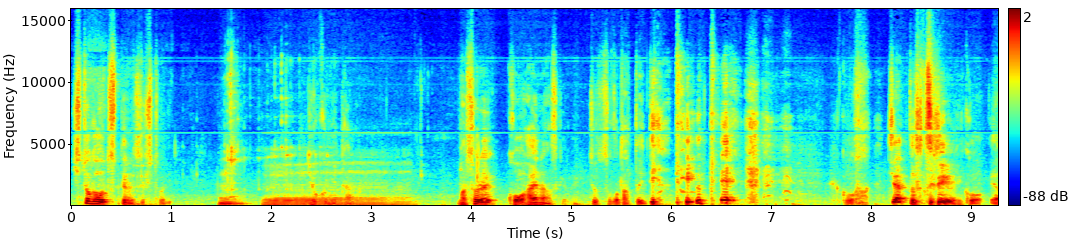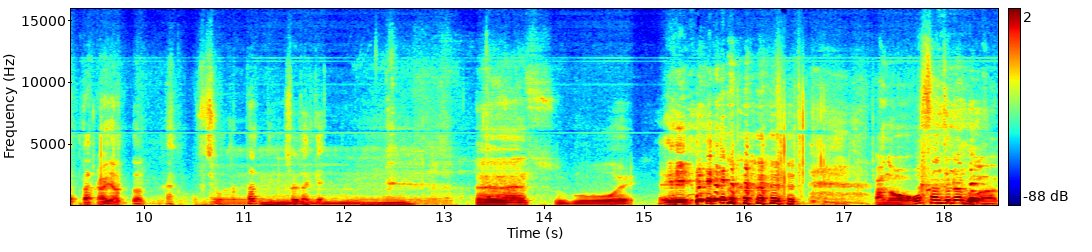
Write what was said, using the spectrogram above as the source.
人が映ってるんですよ一人。えー。よく見たら。まあそれ後輩なんですけどね。ちょっとそこ立っといてやって言って。こうチラッと映るようにこうやったっていう。あやったんです。はい。面白かったっていう。それだけ。へえすごい。ええあの「オッサンズラブ」は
